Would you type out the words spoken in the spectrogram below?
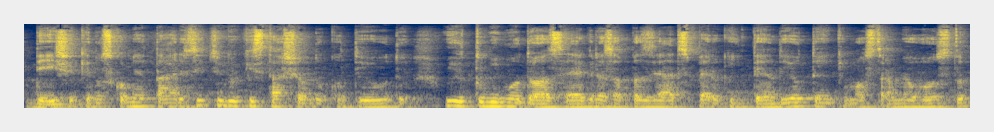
Deixa aqui nos comentários e diga o que está achando do conteúdo. O YouTube mudou as regras, rapaziada. Espero que entenda. E eu tenho que mostrar meu rosto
